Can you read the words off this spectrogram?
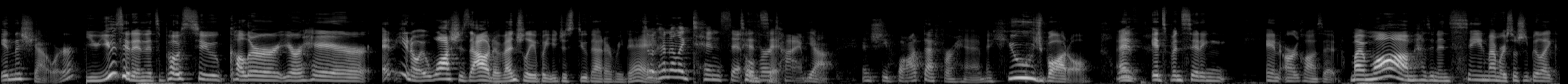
in the shower. You use it and it's supposed to color your hair and you know, it washes out eventually, but you just do that every day. so it kind of like tints it Tints over it. time. Yeah. And she bought that for him, a huge bottle. And it's been sitting in our closet. My mom has an insane memory, so she'll be like,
